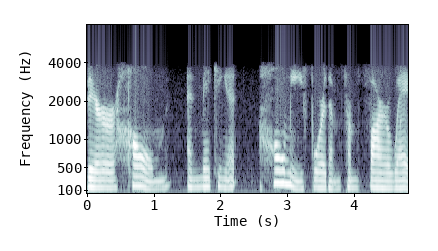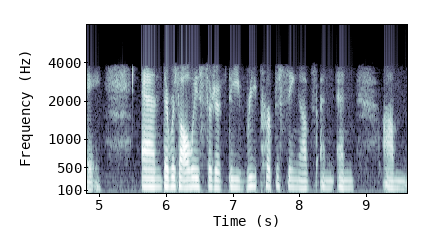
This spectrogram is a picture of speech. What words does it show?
their home and making it homey for them from far away. And there was always sort of the repurposing of and and um,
